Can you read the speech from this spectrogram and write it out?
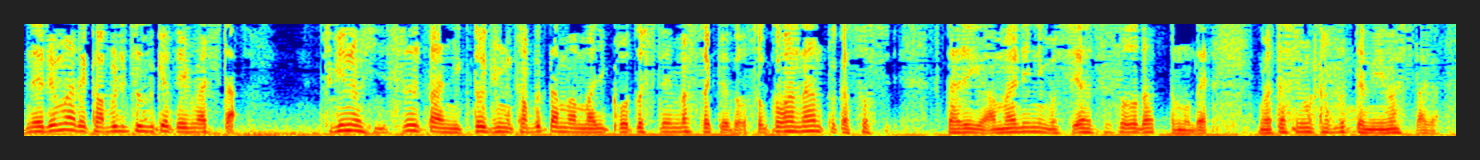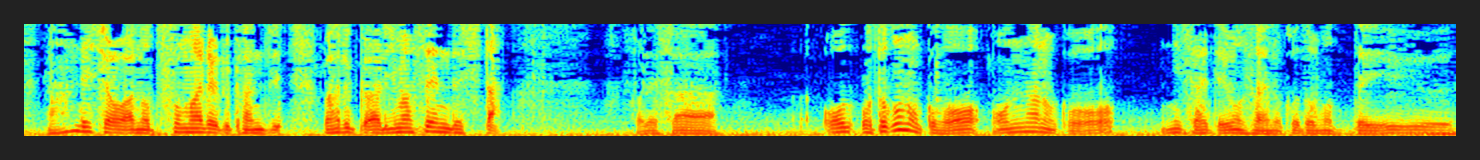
寝るまでかぶり続けていました。次の日、スーパーに行く時も被ったまま行こうとしていましたけど、そこはなんとか阻止。二人があまりにも幸せそうだったので、私も被ってみましたが、なんでしょう、あの、包まれる感じ。悪くありませんでした。これさ、男の子女の子 ?2 歳と4歳の子供っていう、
